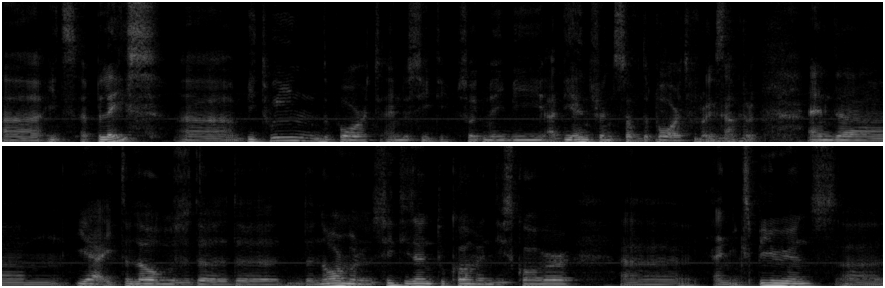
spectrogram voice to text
uh, it's a place uh, between the port and the city. So it may be at the entrance of the port, for example. and um, yeah, it allows the, the, the normal citizen to come and discover uh, and experience uh,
